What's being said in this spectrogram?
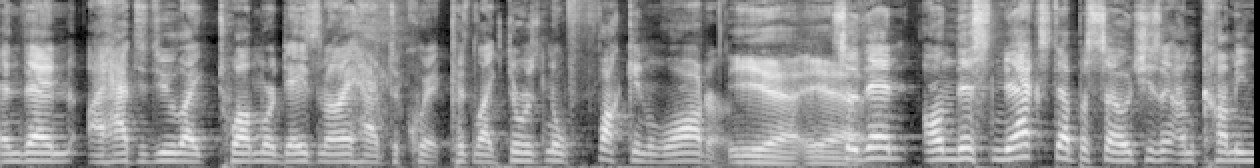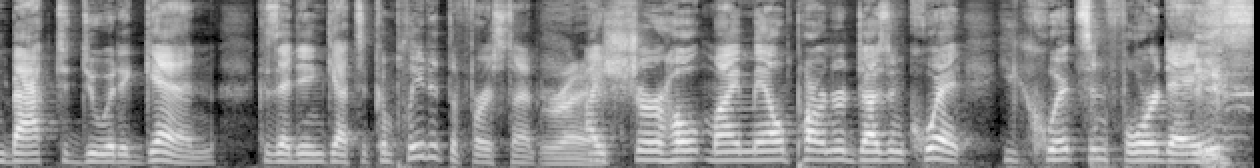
and then I had to do like 12 more days, and I had to quit because like there was no fucking water. Yeah, yeah. So then on this next episode, she's like, I'm coming back to do it again because I didn't get to complete it the first time. Right. I sure hope my male partner doesn't quit. He quits in four days.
